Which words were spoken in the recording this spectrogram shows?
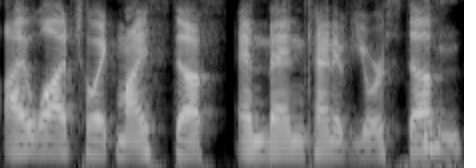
I watch like my stuff and then kind of your stuff. Mhm.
